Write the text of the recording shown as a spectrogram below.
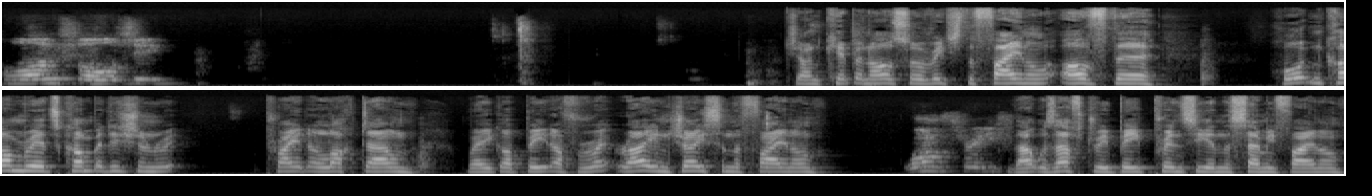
One forty. John Kippen also reached the final of the Horton Comrades competition prior to lockdown, where he got beat off Ryan Joyce in the final. 134. That was after he beat Princey in the semi final.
